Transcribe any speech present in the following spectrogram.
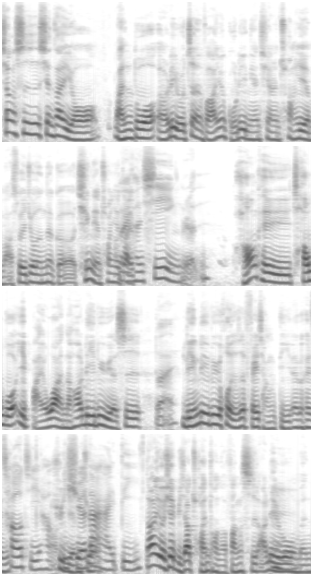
像是现在有蛮多呃，例如政府啊，因为鼓励年轻人创业嘛，所以就是那个青年创业贷很吸引人，好像可以超过一百万，然后利率也是对零利率或者是非常低，那个可以超级好，比学贷还低。当然有一些比较传统的方式啊，例如我们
